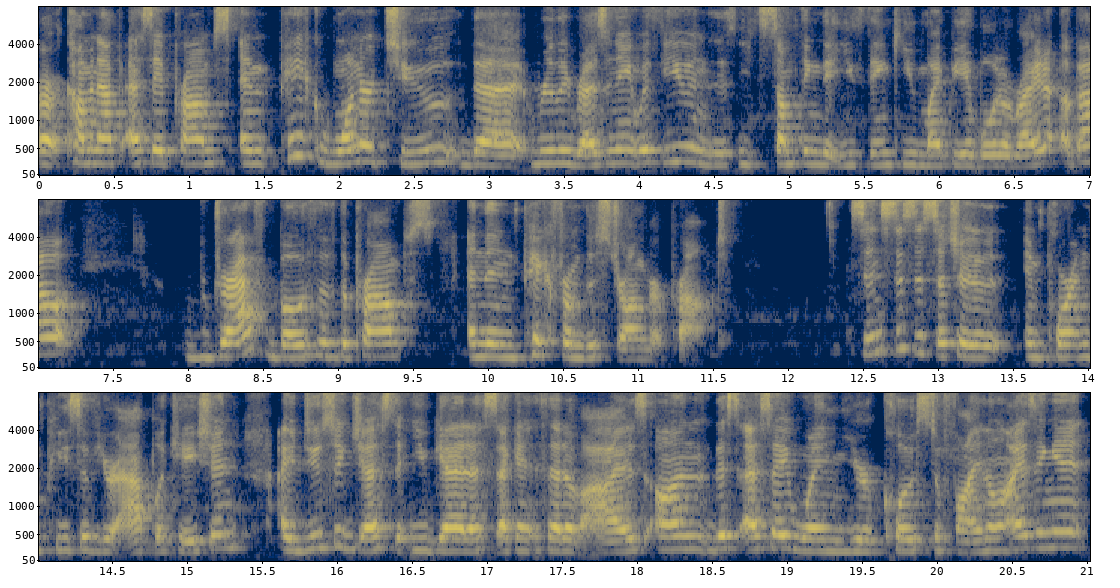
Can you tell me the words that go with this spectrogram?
or common app essay prompts and pick one or two that really resonate with you and is something that you think you might be able to write about. Draft both of the prompts and then pick from the stronger prompt. Since this is such an important piece of your application, I do suggest that you get a second set of eyes on this essay when you're close to finalizing it.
